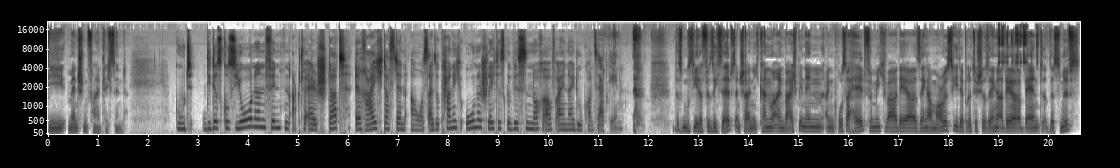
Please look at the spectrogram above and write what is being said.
die menschenfeindlich sind. Gut, die Diskussionen finden aktuell statt. Reicht das denn aus? Also kann ich ohne schlechtes Gewissen noch auf ein Naidu-Konzert gehen? Das muss jeder für sich selbst entscheiden. Ich kann nur ein Beispiel nennen. Ein großer Held für mich war der Sänger Morrissey, der britische Sänger der Band The Smiths,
